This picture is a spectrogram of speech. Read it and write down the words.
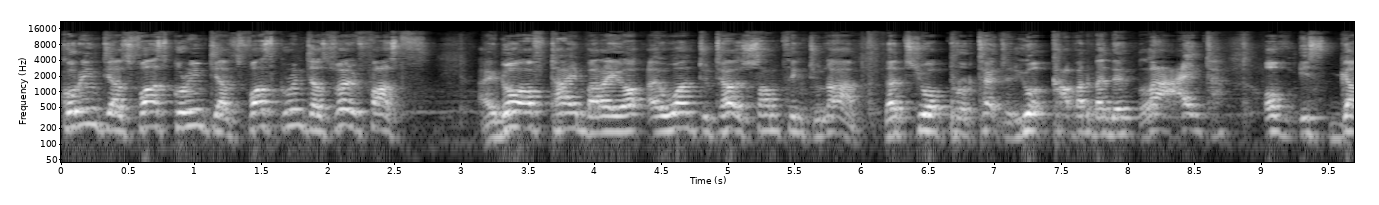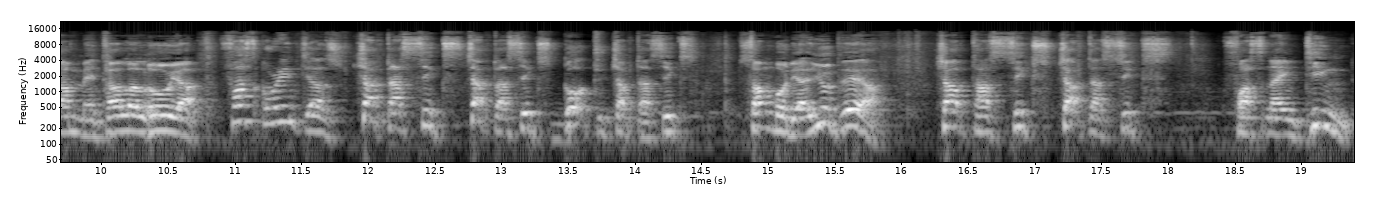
Corinthians, First Corinthians, First Corinthians very fast. I don't have time, but I, I want to tell you something tonight that you are protected. You are covered by the light of his garment. Hallelujah. First Corinthians chapter 6, chapter 6. Go to chapter 6. Somebody, are you there? Chapter 6, chapter 6, verse 19.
